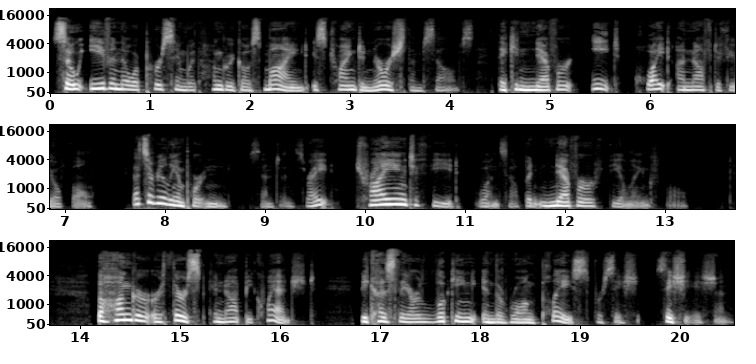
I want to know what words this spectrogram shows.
So even though a person with hungry ghost mind is trying to nourish themselves, they can never eat quite enough to feel full. That's a really important sentence, right? Trying to feed oneself, but never feeling full. The hunger or thirst cannot be quenched because they are looking in the wrong place for sati- satiation.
